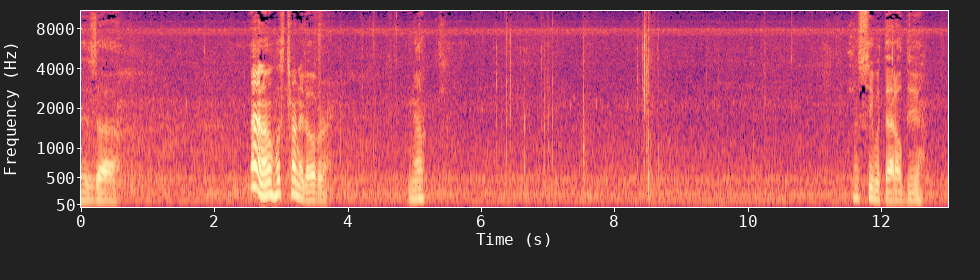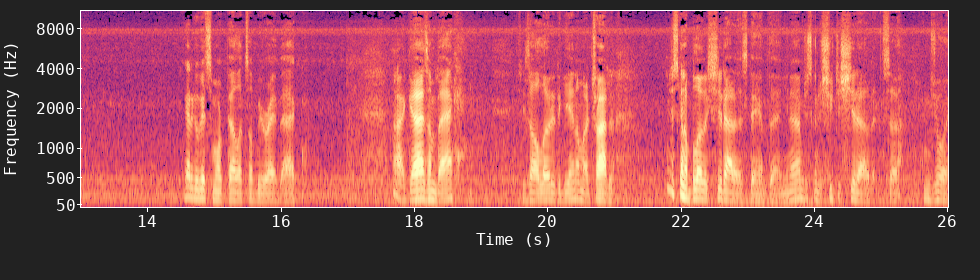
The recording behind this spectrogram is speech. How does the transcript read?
is, uh, I don't know, let's turn it over. You know? Let's see what that'll do. I gotta go get some more pellets. I'll be right back. Alright guys, I'm back. She's all loaded again. I'm gonna try to, I'm just gonna blow the shit out of this damn thing, you know? I'm just gonna shoot the shit out of it, so enjoy.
